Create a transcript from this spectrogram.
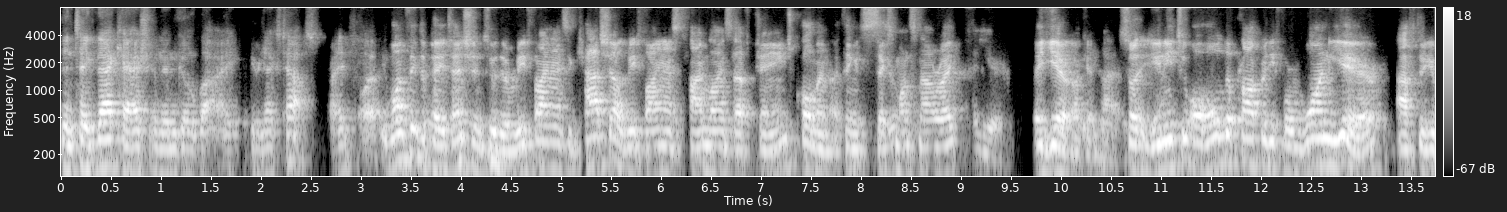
Then take that cash and then go buy your next house, right? One thing to pay attention to, the refinancing, cash out refinance timelines have changed. Coleman, I think it's six months now, right? A year. A year, okay. So you need to hold the property for one year after you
